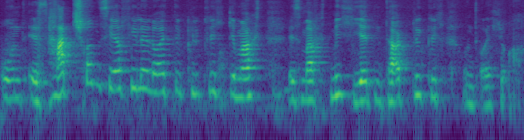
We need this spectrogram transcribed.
und es hat schon sehr viele Leute glücklich gemacht. Es macht mich jeden Tag glücklich und euch auch.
